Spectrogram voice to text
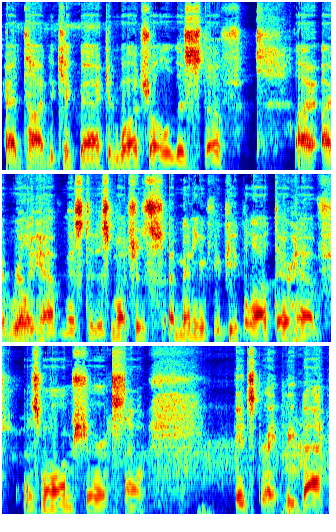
had time to kick back and watch all of this stuff. I, I really have missed it as much as many of you people out there have as well, I'm sure. So it's great to be back.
